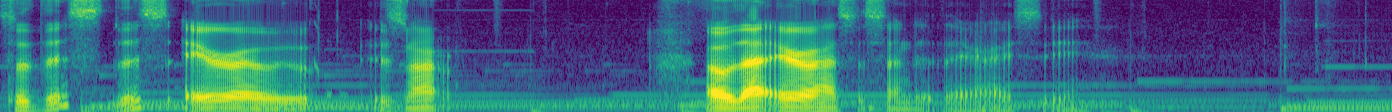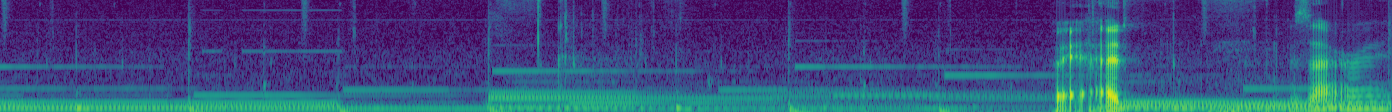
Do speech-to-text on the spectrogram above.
So this this arrow is not... Oh, that arrow has to send it there, I see. Wait, I, is that right?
